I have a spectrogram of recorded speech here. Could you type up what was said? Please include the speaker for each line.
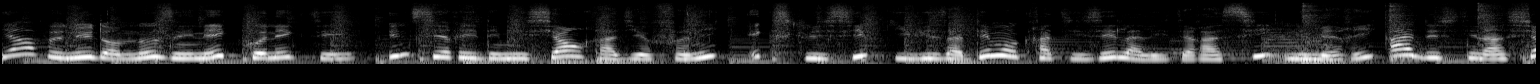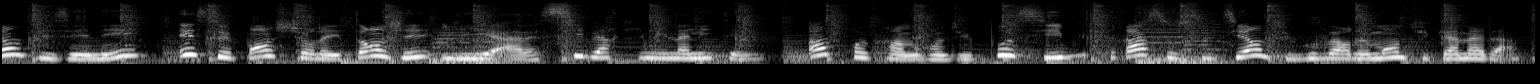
Speaker 1: Bienvenue dans Nos aînés connectés, une série d'émissions radiophoniques exclusives qui vise à démocratiser la littératie numérique à destination des aînés et se penche sur les dangers liés à la cybercriminalité. Un programme rendu possible grâce au soutien du gouvernement du Canada.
